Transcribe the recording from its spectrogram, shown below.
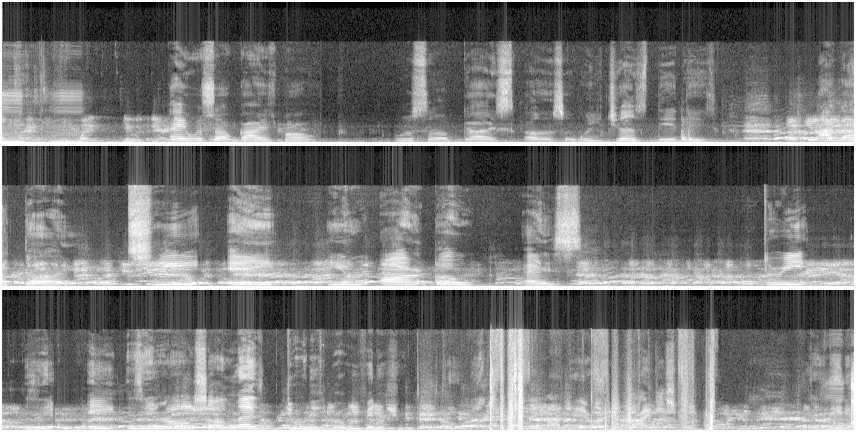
Hey, what's up, guys, bro? What's up, guys? Uh, so we just did this. I got the T A U R O S three eight zero. So let's do this, bro. We finna shoot this. I'm in my bed right now. I just up. Let's do this.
